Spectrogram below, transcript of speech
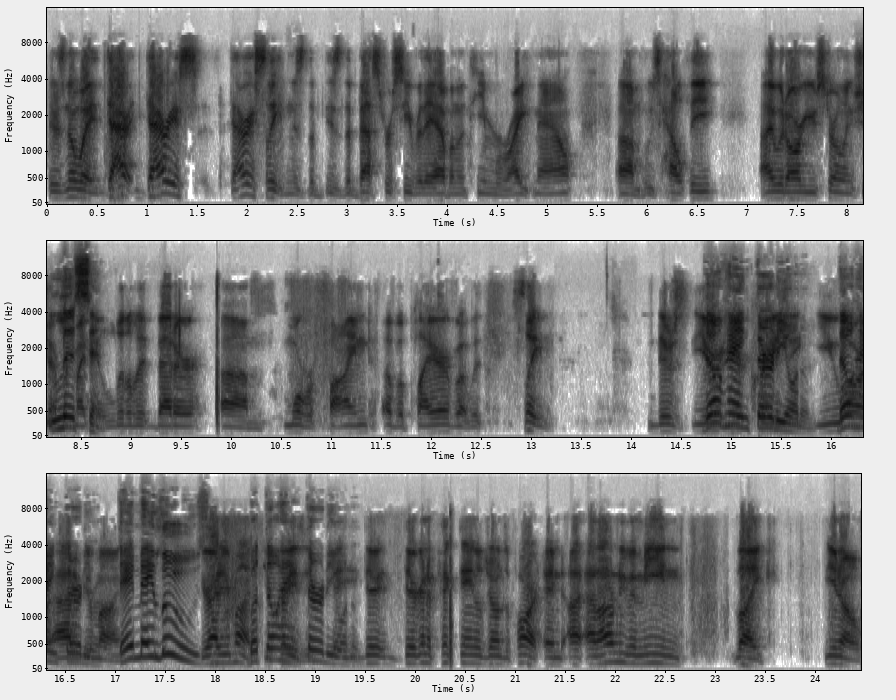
There's no way. Dar- Darius Darius Slayton is the is the best receiver they have on the team right now, um, who's healthy. I would argue Sterling Shepard might be a little bit better, um, more refined of a player, but with Slayton, there's you're, they'll hang 30 on them. You they'll hang out of 30 your on mind. They may lose. You're out of your mind. But You're they'll hang crazy. 30 they, on them. They're, they're going to pick Daniel Jones apart. And I, and I don't even mean like, you know,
